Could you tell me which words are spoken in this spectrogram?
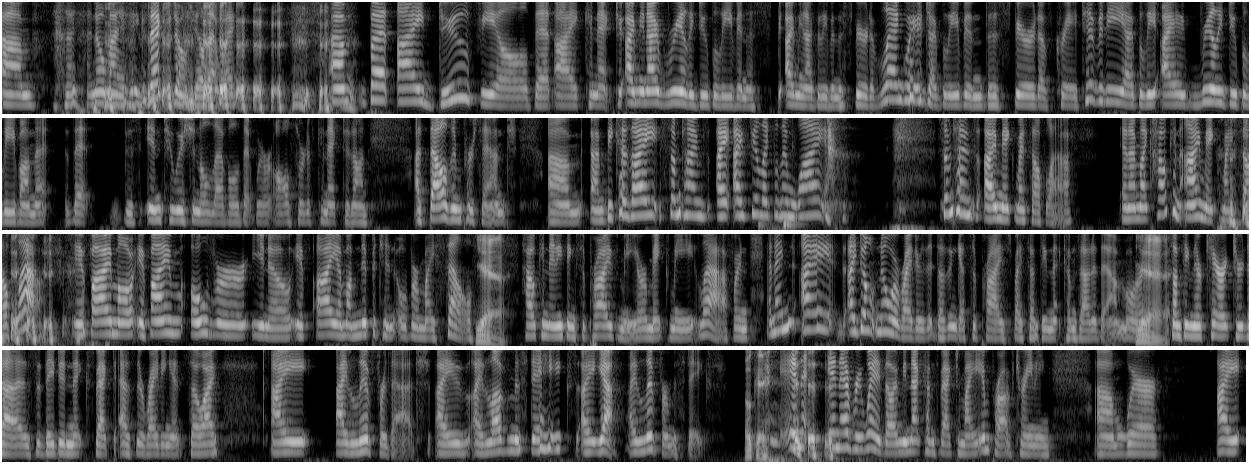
Um, I know my execs don't feel that way. Um, but I do feel that I connect to, I mean, I really do believe in a, sp- I mean, I believe in the spirit of language. I believe in the spirit of creativity. I believe, I really do believe on that, that this intuitional level that we're all sort of connected on a thousand percent. Um, um, because I sometimes I, I feel like, well, then why? sometimes I make myself laugh. And I'm like, how can I make myself laugh if I'm if I'm over, you know, if I am omnipotent over myself? Yeah. How can anything surprise me or make me laugh? And and I I I don't know a writer that doesn't get surprised by something that comes out of them or Yeah. something their character does that they didn't expect as they're writing it. So I I I live for that. I I love mistakes. I yeah, I live for mistakes Okay. in in every way though i mean that comes back to my improv training um, where i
